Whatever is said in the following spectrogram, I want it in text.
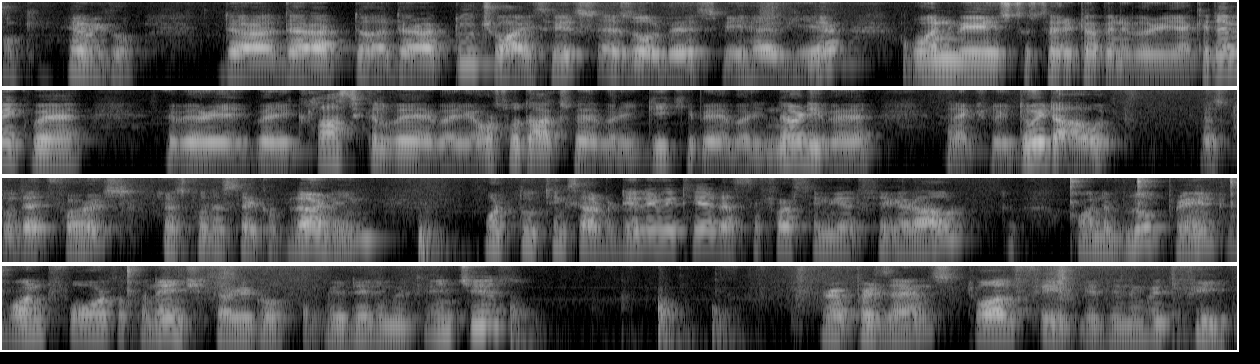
Okay, here we go. There are, there, are, uh, there are two choices, as always, we have here. One way is to set it up in a very academic way, a very, very classical way, a very orthodox way, very geeky way, very nerdy way, and actually do it out. Let's do that first, just for the sake of learning. What two things are we dealing with here? That's the first thing we have to figure out. On the blueprint, one fourth of an inch, there you go. We're dealing with inches, represents 12 feet. We're dealing with feet.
